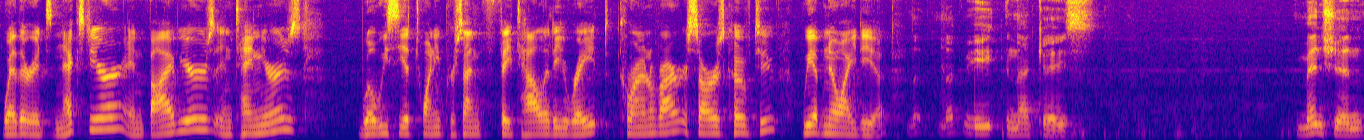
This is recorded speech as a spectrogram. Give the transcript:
whether it's next year, in five years, in 10 years, will we see a 20% fatality rate coronavirus, SARS CoV 2? We have no idea. Let, let me, in that case, mention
